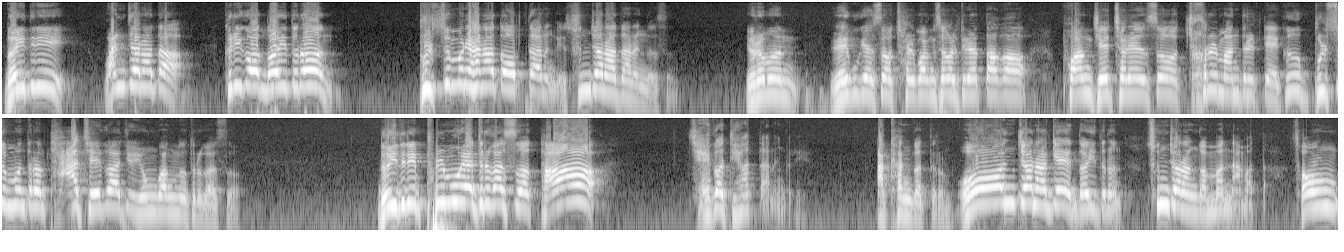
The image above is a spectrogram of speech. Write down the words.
너희들이 완전하다. 그리고 너희들은 불순물이 하나도 없다는 거예요. 순전하다는 것은. 여러분 외국에서 철광석을 들였다가 포항 제철에서 철을 만들 때 그 불순물들은 다 제거하죠. 용광로 들어가서. 너희들이 풀무에 들어가서 다 제거되었다는 거예요. 악한 것들은 온전하게 너희들은 순전한 것만 남았다. 성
